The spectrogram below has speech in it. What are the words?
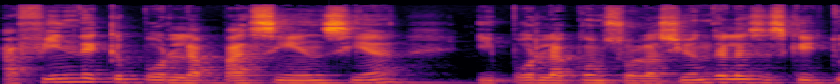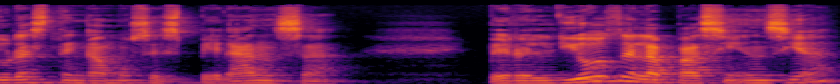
a fin de que por la paciencia y por la consolación de las escrituras tengamos esperanza. Pero el Dios de la paciencia,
